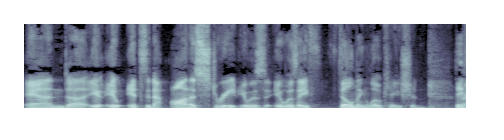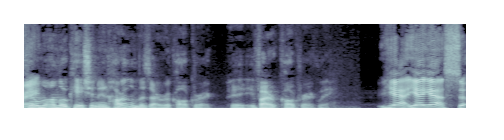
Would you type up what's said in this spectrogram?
and uh, it, it, it's an on a street. It was it was a filming location. They right? filmed on location in Harlem, as I recall correct, if I recall correctly. Yeah, yeah, yeah. So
